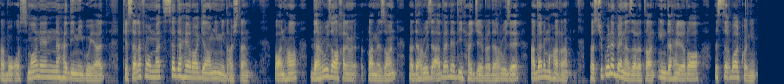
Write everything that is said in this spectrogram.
و با عثمان نهدی می گوید که سلف امت سه دهه را گرامی می داشتند. و آنها ده روز آخر رمضان و ده روز اول دی حجه و ده روز اول محرم. پس چگونه به نظرتان این دهه را استقبال کنیم؟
